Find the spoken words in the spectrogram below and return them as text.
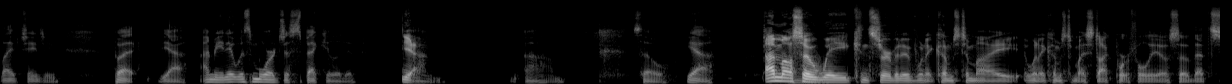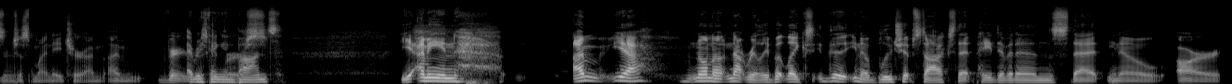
life changing. But yeah, I mean, it was more just speculative. yeah Um, um, so yeah, i'm also way conservative when it comes to my when it comes to my stock portfolio so that's Yeah. just my nature i'm i'm very everything in bonds. Yeah, I mean, I'm yeah, no, no, not really, but like the you know blue chip stocks that pay dividends that you know are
